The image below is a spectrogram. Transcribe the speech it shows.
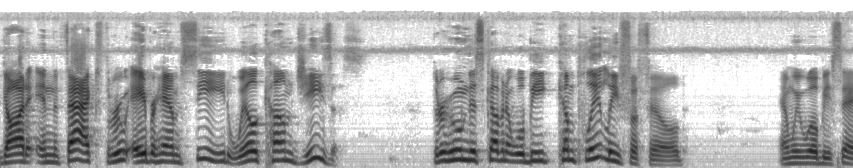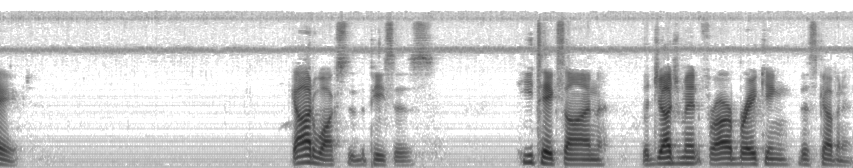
God, in fact, through Abraham's seed will come Jesus through whom this covenant will be completely fulfilled and we will be saved. God walks through the pieces. He takes on the judgment for our breaking this covenant.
